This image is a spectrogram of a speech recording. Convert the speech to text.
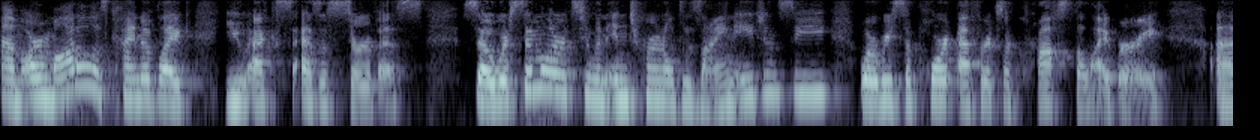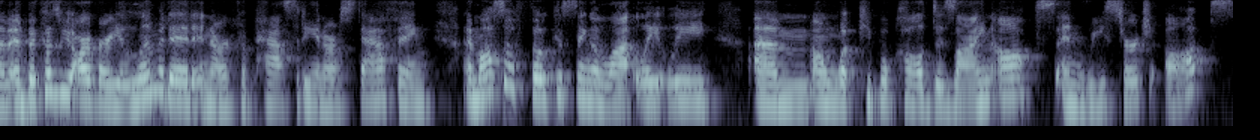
Um, our model is kind of like UX as a service. So we're similar to an internal design agency where we support efforts across the library. Um, and because we are very limited in our capacity and our staffing, I'm also focusing a lot lately um, on what people call design ops and research ops.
